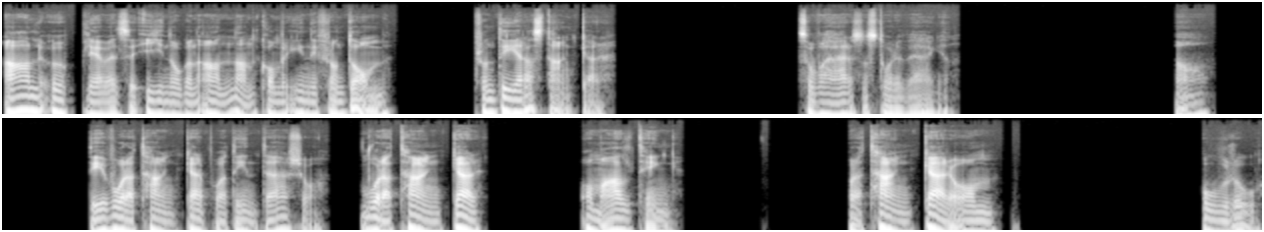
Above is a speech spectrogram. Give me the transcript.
All upplevelse i någon annan kommer inifrån dem, från deras tankar. Så vad är det som står i vägen? Ja, det är våra tankar på att det inte är så. Våra tankar om allting. Våra tankar om oro.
